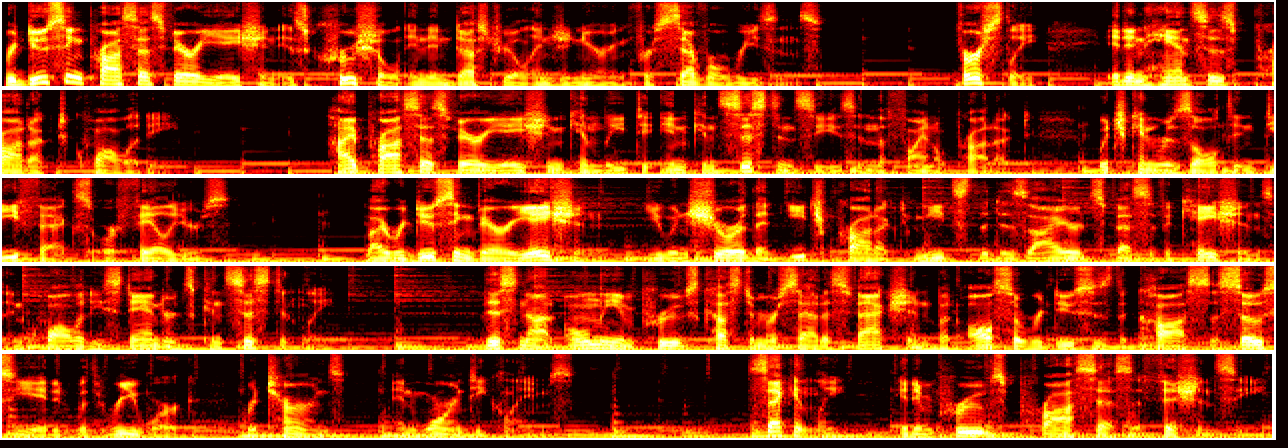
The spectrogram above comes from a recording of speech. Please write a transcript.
Reducing process variation is crucial in industrial engineering for several reasons. Firstly, it enhances product quality. High process variation can lead to inconsistencies in the final product, which can result in defects or failures. By reducing variation, you ensure that each product meets the desired specifications and quality standards consistently. This not only improves customer satisfaction but also reduces the costs associated with rework, returns, and warranty claims. Secondly, it improves process efficiency.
